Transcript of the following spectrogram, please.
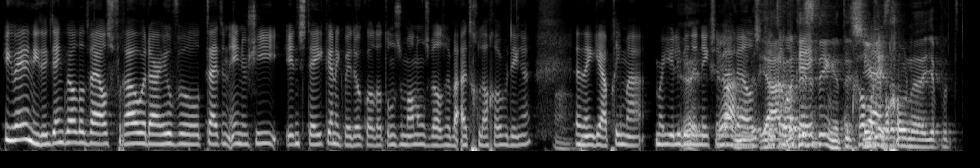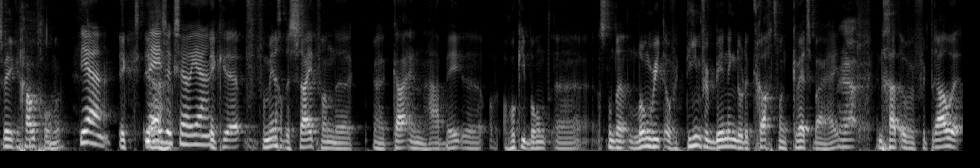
Ik weet het niet. Ik denk wel dat wij als vrouwen daar heel veel tijd en energie in steken. En ik weet ook wel dat onze mannen ons wel eens hebben uitgelachen over dingen. En dan denk ik, ja prima, maar jullie winnen Ja, niks en ja, wij wel. Dus Ja, maar het is het ding. Het is, je, hebt is- gewoon, eh, je hebt twee keer goud gewonnen. Ja, Ik, nee, ja, is ook zo, ja. Ik, eh, vanmiddag op de site van de eh, KNHB, de hockeybond, eh, stond een long read over teamverbinding door de kracht van kwetsbaarheid. Ja. En het gaat over vertrouwen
